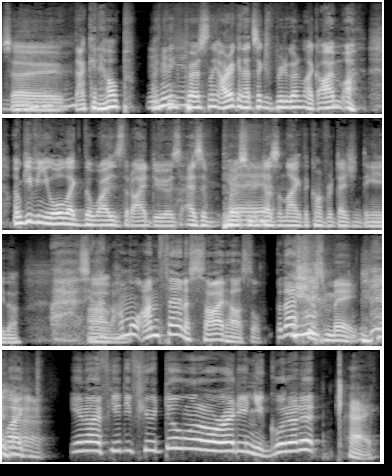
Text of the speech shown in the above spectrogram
So that can help. I Mm-hmm. think personally, I reckon that's actually pretty good. Like I'm, I'm giving you all like the ways that I do as, as a person who doesn't like the confrontation thing either. See, I- I'm I'm a fan of side hustle, but that's just me. like you know, if you if you're doing it already and you're good at it, hey,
